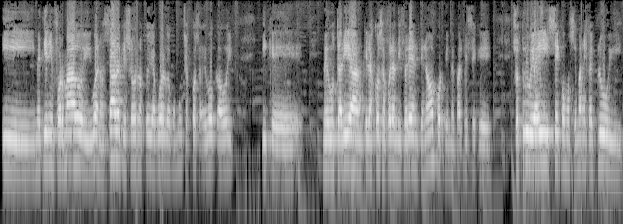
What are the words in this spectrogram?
y me tiene informado y bueno, sabe que yo no estoy de acuerdo con muchas cosas de Boca hoy y que me gustaría que las cosas fueran diferentes, ¿no? Porque me parece que yo estuve ahí, sé cómo se maneja el club y,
